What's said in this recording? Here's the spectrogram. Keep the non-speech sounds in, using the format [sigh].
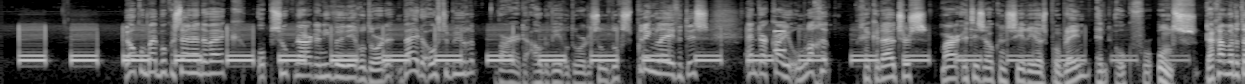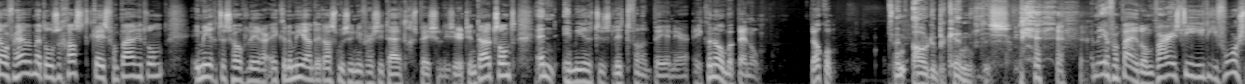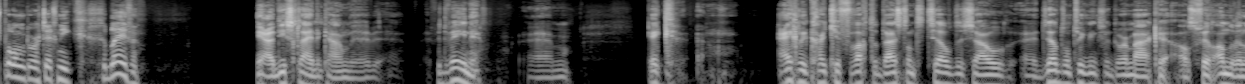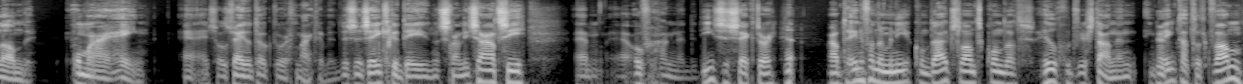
Welkom bij Boekenstein en de Wijk. Op zoek naar de nieuwe wereldorde bij de Oosterburen. Waar de oude wereldorde soms nog springlevend is. En daar kan je om lachen. Gekke Duitsers. Maar het is ook een serieus probleem. En ook voor ons. Daar gaan we het over hebben met onze gast Kees van Pariton. Emeritus hoogleraar economie aan de Erasmus Universiteit. Gespecialiseerd in Duitsland. En emeritus lid van het BNR Economenpanel. Welkom. Een oude bekende dus. [laughs] Meneer Van Pariton, waar is die, die voorsprong door techniek gebleven? Ja, die is geleidelijk aan uh, verdwenen. Um, Kijk, eigenlijk had je verwacht dat Duitsland hetzelfde zou, eh, dezelfde ontwikkeling zou doormaken als veel andere landen om haar heen. Eh, zoals wij dat ook doorgemaakt hebben. Dus een zekere deindustrialisatie, eh, overgang naar de dienstensector. Ja. Maar op de een of andere manier kon Duitsland kon dat heel goed weerstaan. En ik denk dat dat kwam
